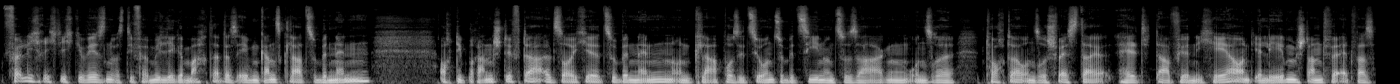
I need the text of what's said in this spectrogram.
völlig richtig gewesen, was die Familie gemacht hat, das eben ganz klar zu benennen auch die Brandstifter als solche zu benennen und klar Position zu beziehen und zu sagen, unsere Tochter, unsere Schwester hält dafür nicht her und ihr Leben stand für etwas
